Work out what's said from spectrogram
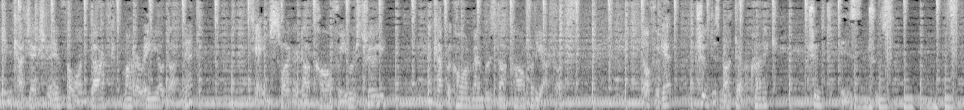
You can catch extra info on darkmatterradio.net, jamesswagger.com for yours truly, capricornmembers.com for the archives. Don't forget, truth is not democratic. Truth is truth.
